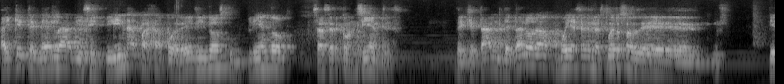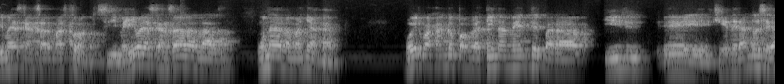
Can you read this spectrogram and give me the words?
hay que tener la disciplina para poder irlos cumpliendo, o sea, ser conscientes de que tal, de tal hora voy a hacer el esfuerzo de irme a descansar más pronto. Si me iba a descansar a las una de la mañana, voy a ir bajando paulatinamente para ir eh, generando ese,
